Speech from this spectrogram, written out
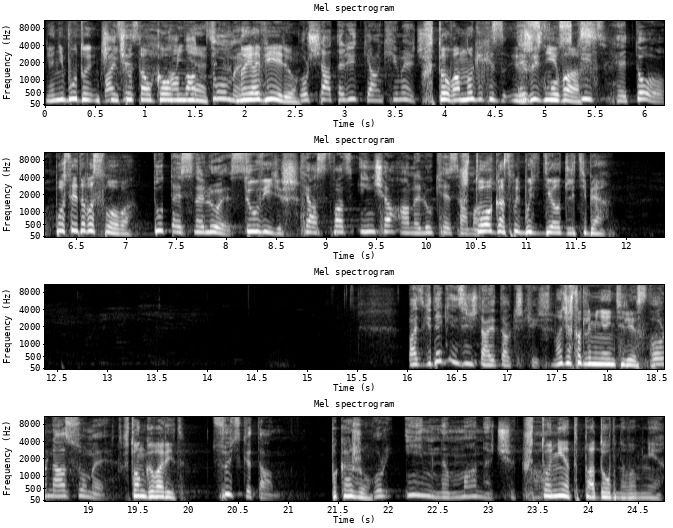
Я не буду ничего такого менять, но я верю. Что во многих из, жизней вас После этого слова դու տեսնելու Ты увидишь. Թե Աստված ինչ է անելու քեզ համար։ Что Господь будет делать для тебя? Բայց գիտեք ինձ ինչն է հետաքրքիր։ Значит, что для меня интересно. Что он говорит? Ցույց կտամ покажу, что нет подобного мне.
